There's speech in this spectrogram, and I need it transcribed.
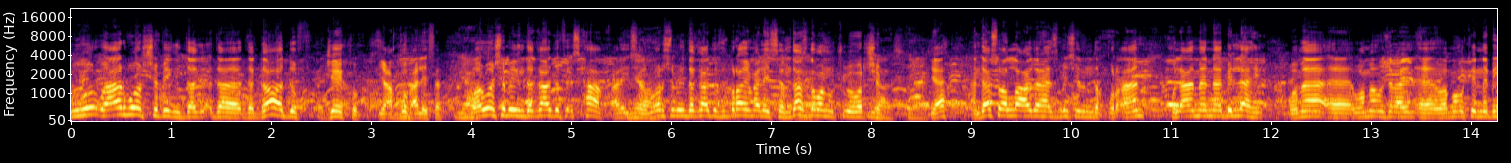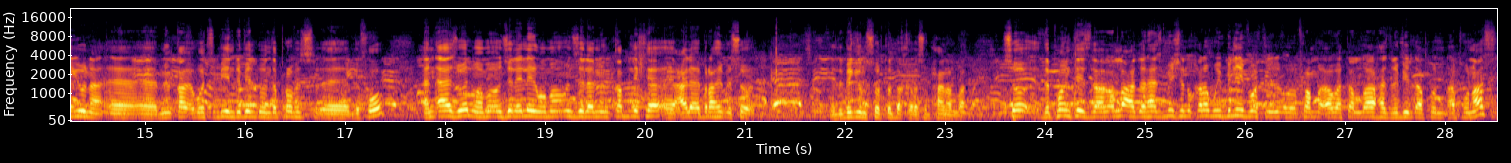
We, we are worshipping the, the, the God of Jacob, Yaqub alayhi salam. Yeah. We are worshipping the God of Ishaq alayhi salam. Yeah. Worshipping the God of Ibrahim alayhi salam. That's the one which we worship. Yes, yes. Yeah, and that's what Allah has mentioned in the Quran. قل آمنا بالله وما uh, وما أنزل uh, وما أوتي النبيون uh, uh, من قبل what's been revealed on the prophets uh, before أن آزل وما أنزل إليه وما أنزل من قبلك على إبراهيم so in the beginning of Surah Al-Baqarah subhanallah so the point is that Allah has mentioned the Quran we believe what, uh, from uh, what Allah has revealed upon, upon us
